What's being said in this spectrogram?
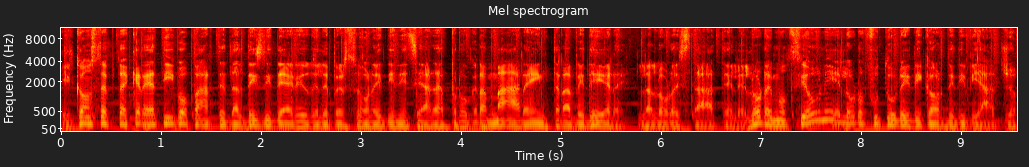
Il concept creativo parte dal desiderio delle persone di iniziare a programmare e intravedere la loro estate, le loro emozioni e i loro futuri ricordi di viaggio,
